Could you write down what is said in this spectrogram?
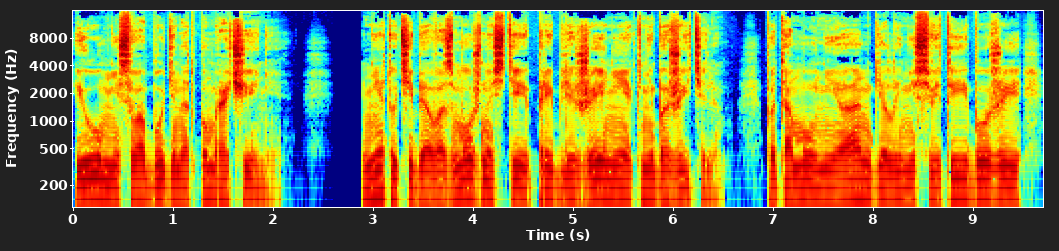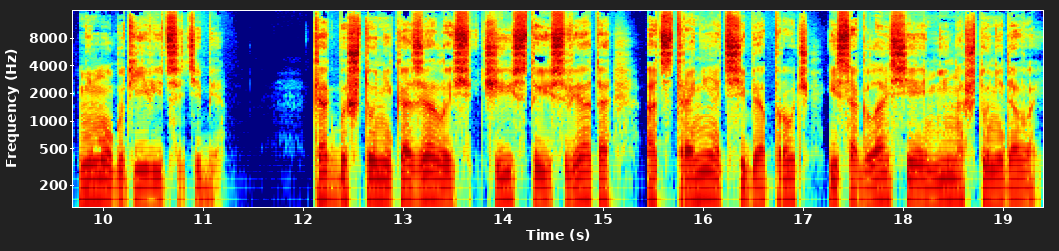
и ум не свободен от помрачения нет у тебя возможности приближения к небожителям, потому ни ангелы, ни святые Божии не могут явиться тебе. Как бы что ни казалось чисто и свято, отстрани от себя прочь и согласия ни на что не давай.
